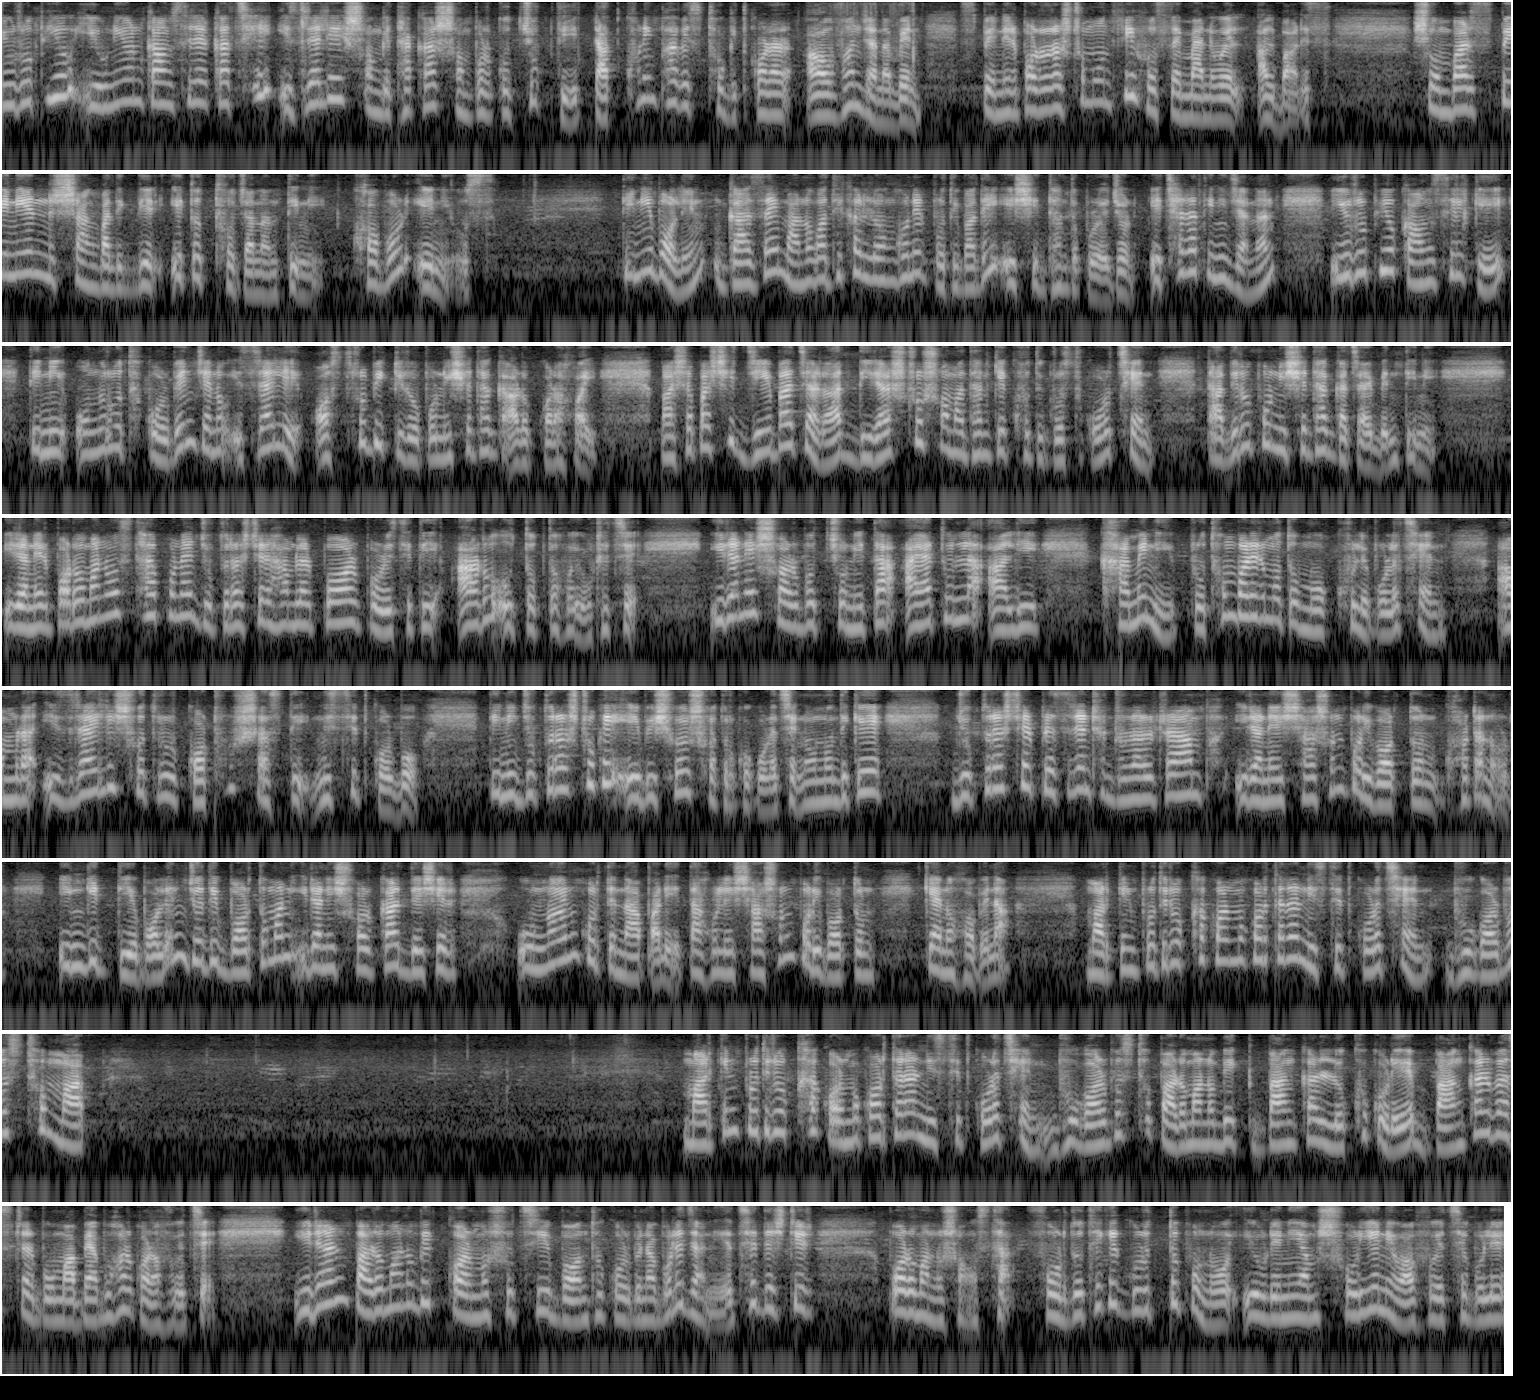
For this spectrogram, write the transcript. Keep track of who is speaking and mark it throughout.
Speaker 1: ইউরোপীয় ইউনিয়ন কাউন্সিলের কাছে ইসরায়েলের সঙ্গে থাকার সম্পর্ক চুক্তি তাৎক্ষণিকভাবে স্থগিত করার আহ্বান জানাবেন স্পেনের পররাষ্ট্রমন্ত্রী হোসে ম্যানুয়েল আলবারেস। সোমবার স্পেনের সাংবাদিকদের এ তথ্য জানান তিনি। খবর এ নিউজ। তিনি বলেন, গাজায় মানবাধিকার লঙ্ঘনের প্রতিবাদে এই সিদ্ধান্ত প্রয়োজন। এছাড়া তিনি জানান, ইউরোপীয় কাউন্সিলকে তিনি অনুরোধ করবেন যেন ইসরায়েলে অস্ত্র বিক্রির ওপর নিষেধাজ্ঞা আরোপ করা হয়। পাশাপাশি যে বা যারা দ্বিরাষ্ট্র সমাধানকে ক্ষতিগ্রস্ত করছেন, তাদের উপর নিষেধাজ্ঞা চাইবেন তিনি। ইরানের পরমাণু স্থাপনায় যুক্তরাষ্ট্রের হামলার পর পরিস্থিতি আরও উত্তপ্ত হয়ে উঠেছে। ইরানের সর্বোচ্চ নেতা আয়াতুল্লাহ আলী খামেনি প্রথমবারের মতো মুখ খুলে বলেছেন, আমরা ইসরায়েলি শত্রুর কঠোর শাস্তি নিশ্চিত করব। তিনি যুক্তরাষ্ট্রকে এ বিষয়ে সতর্ক করেছেন। অন্যদিকে, যুক্তরাষ্ট্রের প্রেসিডেন্ট ডোনাল্ড ট্রাম্প ইরানের শাসন পরিবর্তন ঘটানোর ইঙ্গিত দিয়ে বলেন, যদি বর্তমান ইরানি সরকার দেশের উন্নয়ন করতে না পারে, তাহলে শাসন পরিবর্তন কেন হবে না? মার্কিন প্রতিরক্ষা কর্মকর্তারা নিশ্চিত করেছেন, ভূগর্ভস্থ মাপ মার্কিন প্রতিরক্ষা কর্মকর্তারা নিশ্চিত করেছেন ভূগর্ভস্থ পারমাণবিক বাংকার লক্ষ্য করে বাংকার বাস্টার বোমা ব্যবহার করা হয়েছে। ইরান পারমাণবিক কর্মসূচি বন্ধ করবে না বলে জানিয়েছে দেশটির পরমাণু সংস্থা। ফোর্দো থেকে গুরুত্বপূর্ণ ইউরেনিয়াম সরিয়ে নেওয়া হয়েছে বলে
